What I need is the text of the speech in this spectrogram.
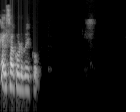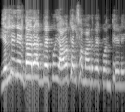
ಕೆಲಸ ಕೊಡಬೇಕು. ಎಲ್ಲಿ ನಿರ್ಧಾರ ಆಗ್ಬೇಕು, ಯಾವ ಕೆಲಸ ಮಾಡಬೇಕು ಅಂತ ಹೇಳಿ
